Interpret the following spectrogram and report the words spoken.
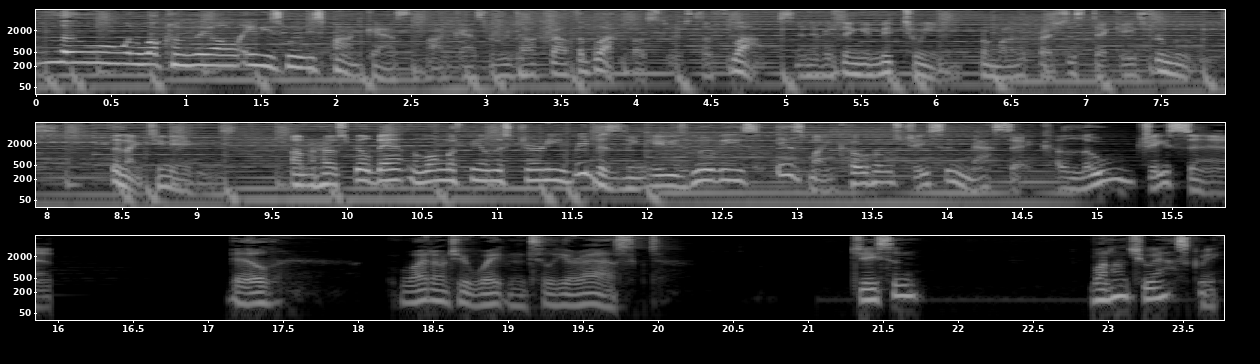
Hello and welcome to the All 80s Movies Podcast, the podcast where we talk about the blockbusters, the flops, and everything in between from one of the freshest decades for movies, the 1980s. I'm your host, Bill Bant, and along with me on this journey revisiting 80s movies is my co-host, Jason Masick. Hello, Jason. Bill, why don't you wait until you're asked? Jason, why don't you ask me?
